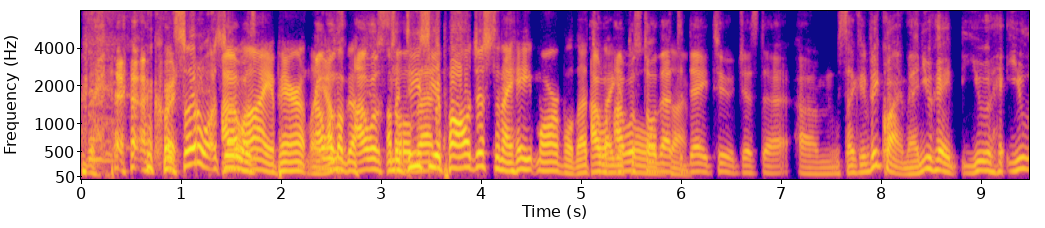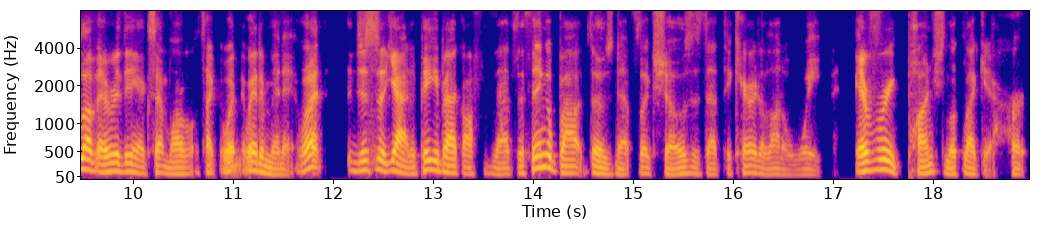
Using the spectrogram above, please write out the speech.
of course, so do so I was, I. Apparently, I was, I'm a, I was I'm a DC that, apologist, and I hate Marvel. That's what I, I, I was told, told that today too. Just uh, um, it's like be quiet, man. You hate you you love everything except Marvel. It's like what? Wait a minute, what? Just uh, yeah, to piggyback off of that, the thing about those Netflix shows is that they carried a lot of weight. Every punch looked like it hurt.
